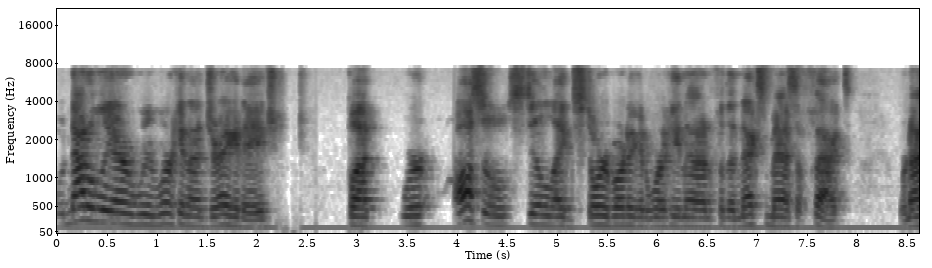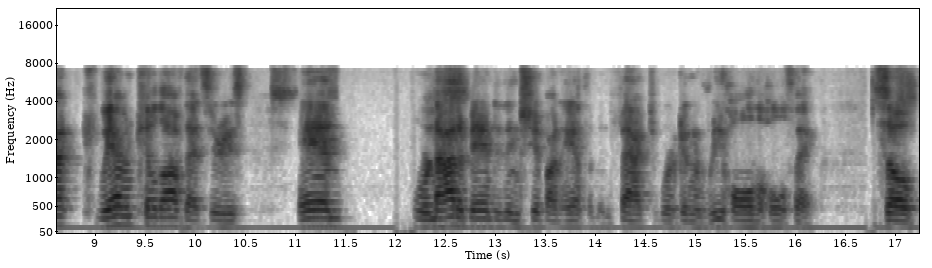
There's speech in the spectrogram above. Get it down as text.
not only are we working on Dragon Age, but we're also still like storyboarding and working on for the next Mass Effect. We're not, we haven't killed off that series, and we're not abandoning ship on Anthem. In fact, we're going to rehaul the whole thing. So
